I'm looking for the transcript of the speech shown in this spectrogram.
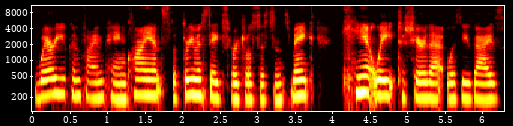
where you can find paying clients, the three mistakes virtual assistants make, can't wait to share that with you guys.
